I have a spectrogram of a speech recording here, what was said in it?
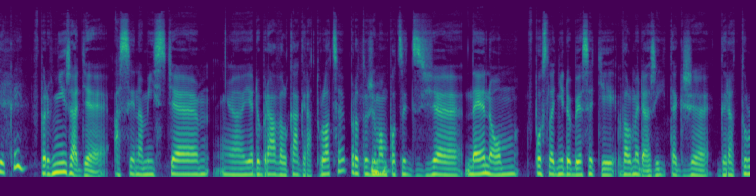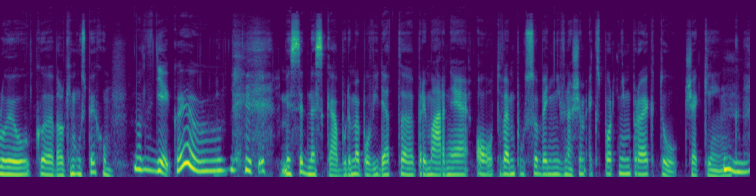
děkuji. V první řadě asi na místě eh, je dobrá velká gratulace, protože mám pocit, že nejenom v poslední době se ti velmi daří, takže gratuluju k velkým úspěchům. Moc děkuju. My si dneska budeme povídat primárně o tvém působení v našem exportním projektu Checking. Mm-hmm.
